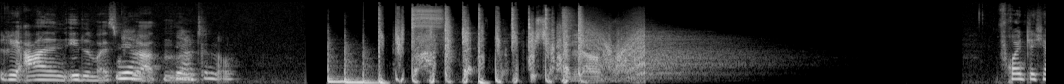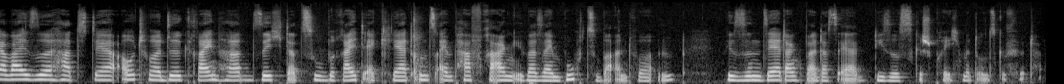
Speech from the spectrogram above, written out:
realen Edelweißpiraten ja, sind. Ja, genau. Freundlicherweise hat der Autor Dirk Reinhardt sich dazu bereit erklärt, uns ein paar Fragen über sein Buch zu beantworten. Wir sind sehr dankbar, dass er dieses Gespräch mit uns geführt hat.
